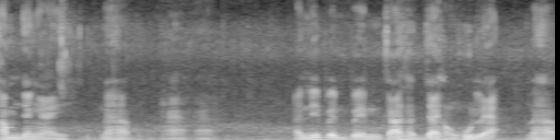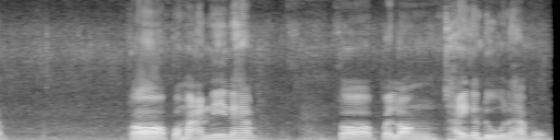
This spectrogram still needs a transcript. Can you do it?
ทำยังไงนะครับอ่าอ่าอันนี้เป็นเป็นการตัดสินใจของคุณแล้วนะครับ ก็ประมาณนี้นะครับ ก็ไปลองใช้กันดูนะครับผม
